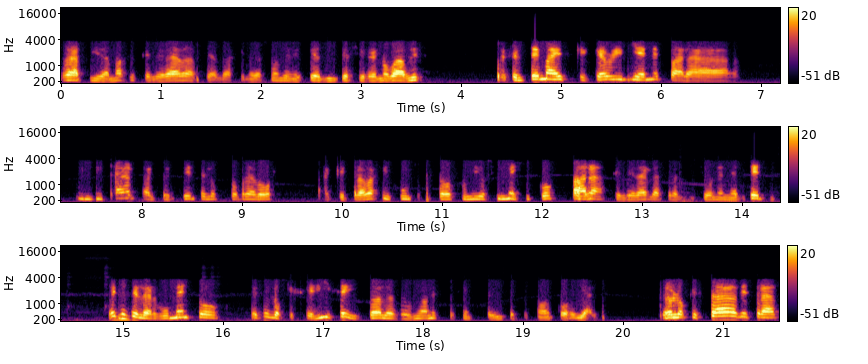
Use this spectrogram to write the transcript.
rápida, más acelerada hacia la generación de energías limpias y renovables, pues el tema es que Kerry viene para invitar al presidente López Obrador a que trabajen juntos Estados Unidos y México para acelerar la transición energética. Ese es el argumento, eso es lo que se dice y todas las reuniones pues, siempre se dice que son cordiales. Pero lo que está detrás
